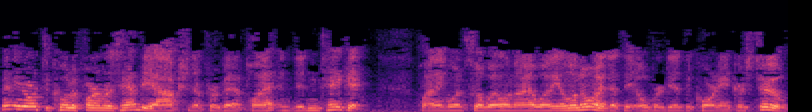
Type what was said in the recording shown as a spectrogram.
Many North Dakota farmers had the option to prevent plant and didn't take it. Planting went so well in Iowa and Illinois that they overdid the corn acres too.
